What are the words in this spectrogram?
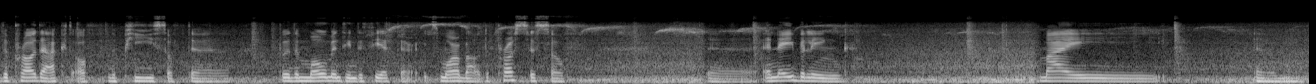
the product of the piece of the the moment in the theater. It's more about the process of uh, enabling my um,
